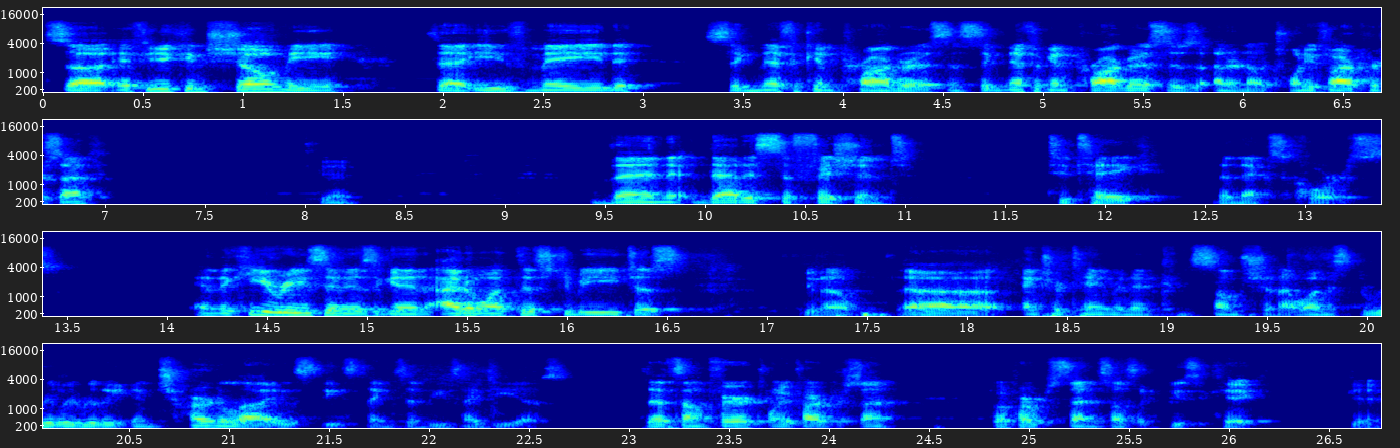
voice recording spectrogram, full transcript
So if you can show me that you've made significant progress, and significant progress is, I don't know, 25%, good, then that is sufficient to take the next course. And the key reason is, again, I don't want this to be just, you know, uh, entertainment and consumption. I want us to really, really internalize these things and these ideas. Does that sound fair? 25%? 25% sounds like a piece of cake. Good.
